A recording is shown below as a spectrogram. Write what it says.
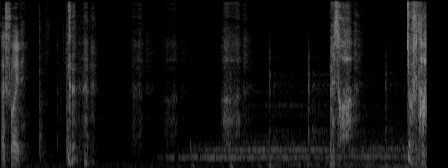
再说一遍。没错，就是他，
